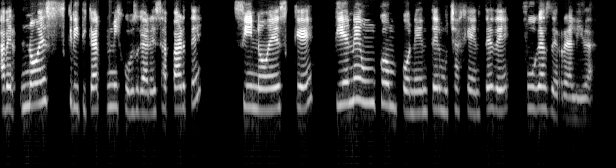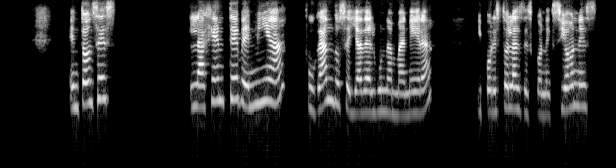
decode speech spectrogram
A ver, no es criticar ni juzgar esa parte, sino es que tiene un componente en mucha gente de fugas de realidad. Entonces, la gente venía fugándose ya de alguna manera y por esto las desconexiones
